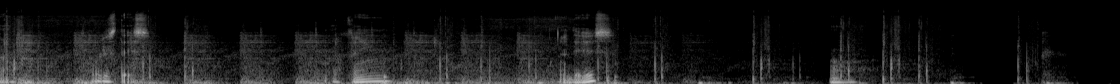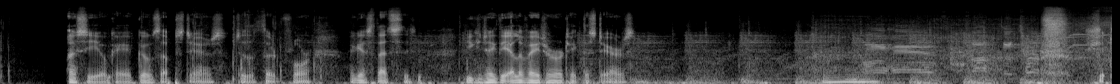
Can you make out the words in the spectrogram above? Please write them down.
Oh. What is this? Nothing. And this? I see, okay, it goes upstairs to the third floor. I guess that's the... You can take the elevator or take the stairs. Shit.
